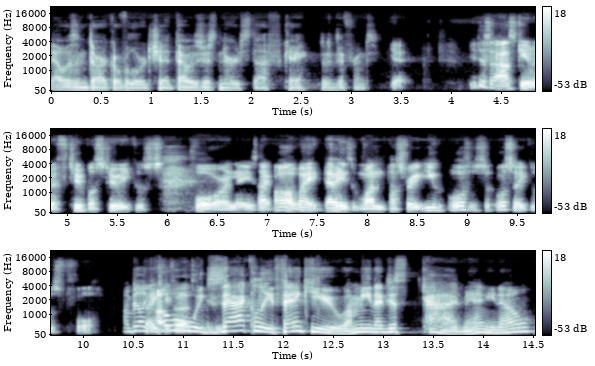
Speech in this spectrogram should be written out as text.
that wasn't dark overlord shit. That was just nerd stuff. Okay, there's a difference. Yeah. you're just ask him if two plus two equals four, and then he's like, "Oh, wait, that means one plus three also also equals four. I'll be like, Thank "Oh, exactly. Thank you." I mean, I just, God, man, you know,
